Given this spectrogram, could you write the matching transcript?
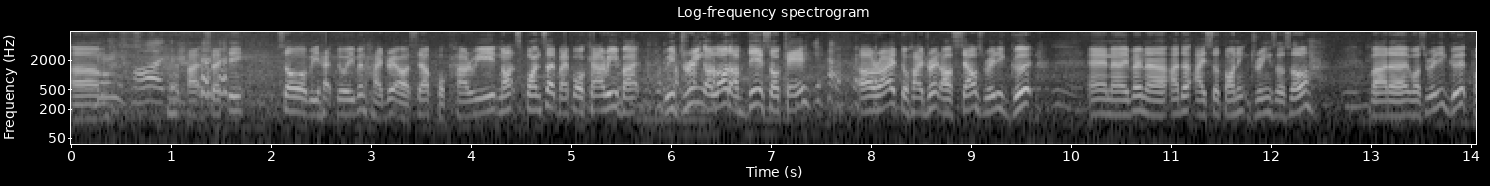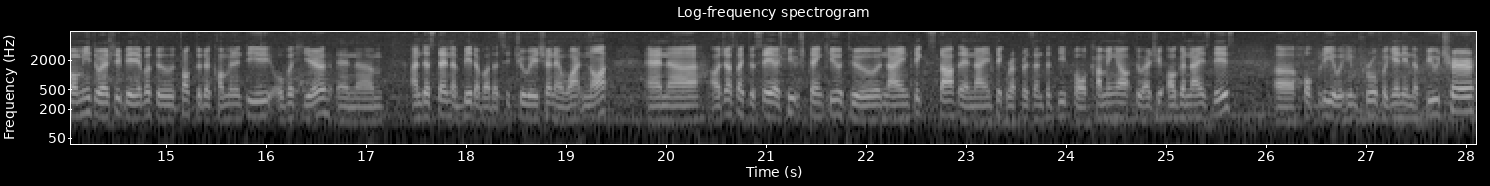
um, Very hot. sweaty. So we had to even hydrate ourselves, Pocari. Not sponsored by Pocari, but we drink a lot of this, okay? Yeah. Alright, to hydrate ourselves, really good. Mm. And uh, even uh, other isotonic drinks also. Mm -hmm. But uh, it was really good for me to actually be able to talk to the community over here and um, understand a bit about the situation and whatnot. And uh, I'd just like to say a huge thank you to Niantic staff and Niantic representative for coming out to actually organize this. Uh, hopefully it will improve again in the future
